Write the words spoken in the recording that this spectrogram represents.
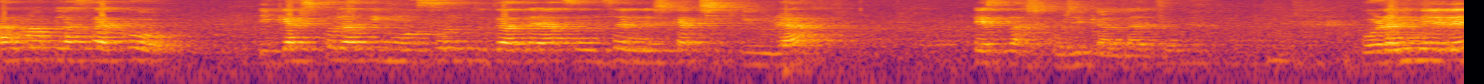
arma plazako ikastolatik mozortuta ateratzen zen neska txiki ura, ez da askorik aldatu. Orain ere,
